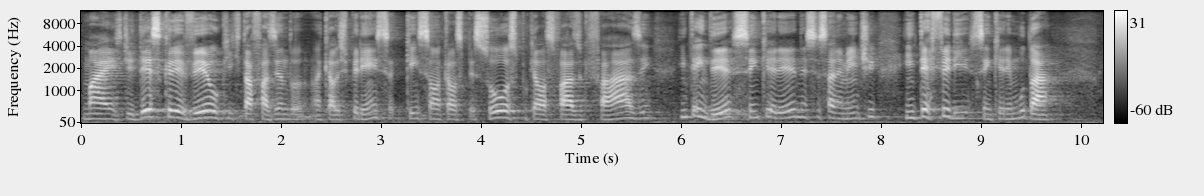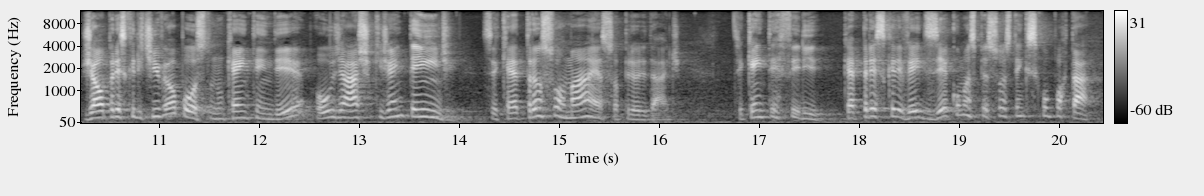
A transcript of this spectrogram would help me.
mais de descrever o que está fazendo naquela experiência, quem são aquelas pessoas, porque elas fazem o que fazem, entender sem querer necessariamente interferir, sem querer mudar. Já o prescritivo é o oposto, não quer entender ou já acha que já entende. Você quer transformar essa prioridade. Você quer interferir, quer prescrever e dizer como as pessoas têm que se comportar.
